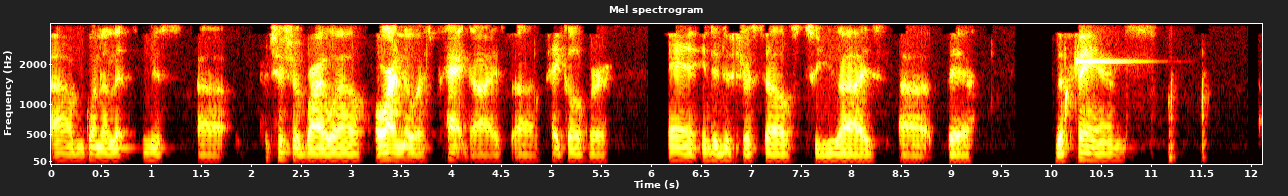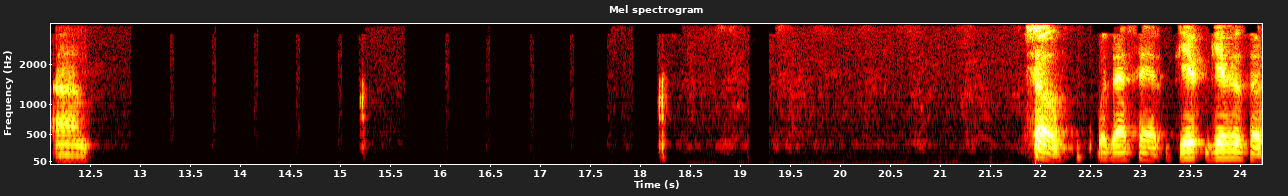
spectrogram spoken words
I'm going to let Miss uh, Patricia Brightwell, or I know as Pat, guys, uh, take over and introduce yourselves to you guys, uh, the the fans. Um, So, with that said, give give us a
